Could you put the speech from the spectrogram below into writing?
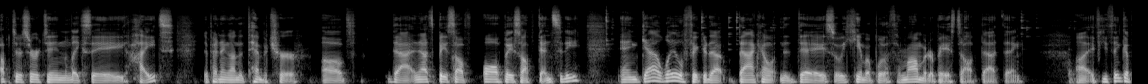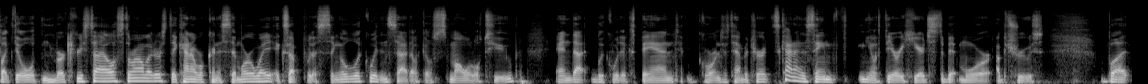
up to a certain like say height depending on the temperature of that and that's based off all based off density. And galileo figured that back out in the day so he came up with a thermometer based off that thing. Uh, if you think of like the old mercury style thermometers they kind of work in a similar way except with a single liquid inside like a small little tube and that liquid expand according to temperature. It's kind of the same you know theory here just a bit more abstruse. But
